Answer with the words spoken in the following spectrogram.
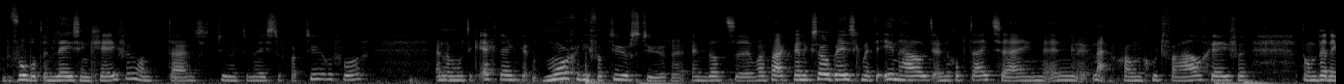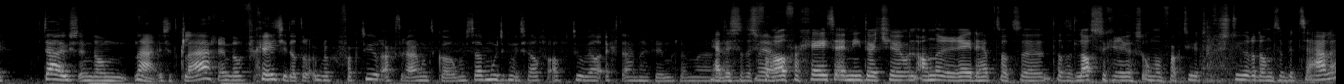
bijvoorbeeld een lezing geven, want daar stuur ik de meeste facturen voor. En dan moet ik echt denken, morgen die factuur sturen. En dat, uh, maar vaak ben ik zo bezig met de inhoud en er op tijd zijn en uh, nou, gewoon een goed verhaal geven. Dan ben ik thuis en dan nou, is het klaar. En dan vergeet je dat er ook nog een factuur achteraan moet komen. Dus daar moet ik mezelf af en toe wel echt aan herinneren. Maar, ja, dus dat is vooral vergeten en niet dat je een andere reden hebt dat, uh, dat het lastiger is om een factuur te versturen dan te betalen.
